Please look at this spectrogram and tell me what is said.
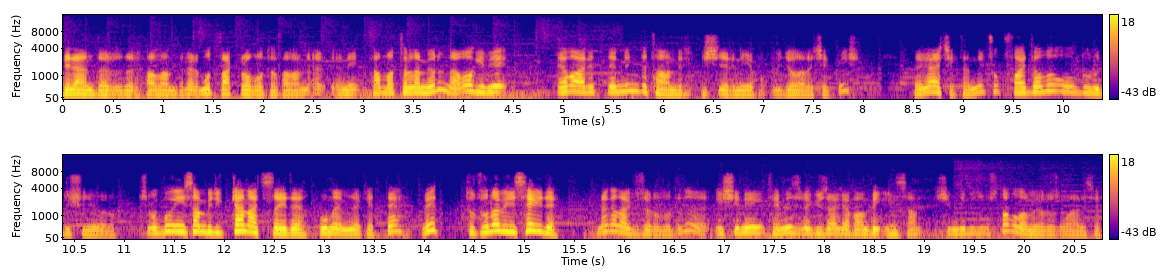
blender'dır falandır öyle mutfak robotu falan yani tam hatırlamıyorum da o gibi ev aletlerinin de tamir işlerini yapıp videolara çekmiş ve gerçekten de çok faydalı olduğunu düşünüyorum. Şimdi bu insan bir dükkan açsaydı bu memlekette ve tutunabilseydi ne kadar güzel olurdu değil mi? İşini temiz ve güzel yapan bir insan. Şimdi biz usta bulamıyoruz maalesef.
